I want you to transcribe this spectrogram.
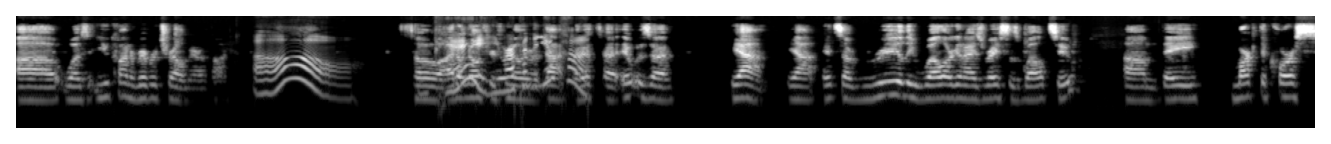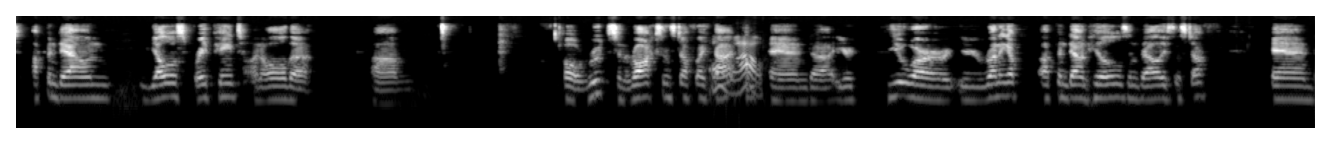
uh, was Yukon River Trail Marathon. Oh. So I don't know if you're you were up familiar with the that, but Yukon. a, it was a, yeah, yeah, it's a really well organized race as well too. Um, they mark the course up and down, yellow spray paint on all the, um, oh, roots and rocks and stuff like Oh, that. wow. And uh, you're you are you're running up up and down hills and valleys and stuff, and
